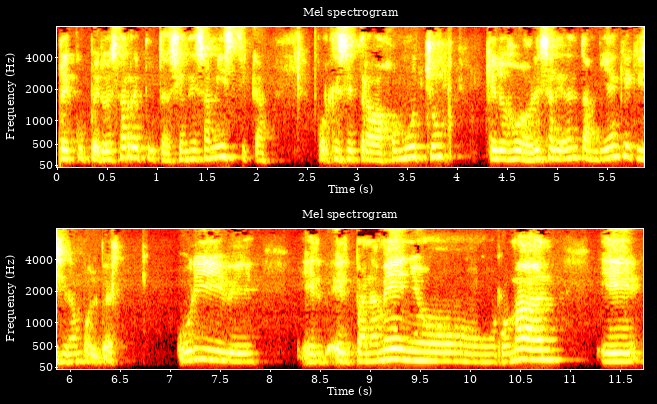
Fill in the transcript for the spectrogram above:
recuperó esa reputación, esa mística? Porque se trabajó mucho que los jugadores salieran tan bien que quisieran volver. Uribe, el, panameño, Román, eh,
